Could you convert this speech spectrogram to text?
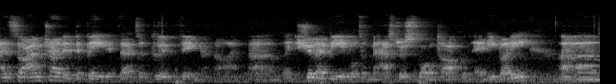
I, so I'm trying to debate if that's a good thing or not um, like should I be able to master small talk with anybody um,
